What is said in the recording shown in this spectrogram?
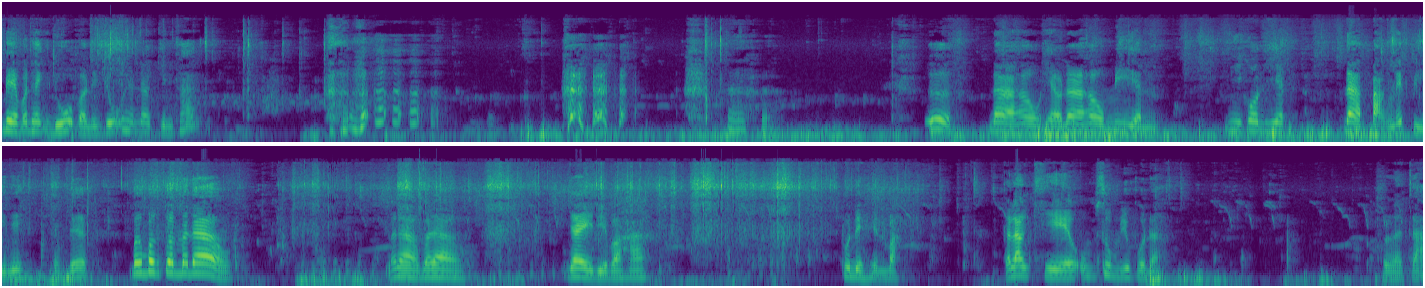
เมียมันแห้งยุบันนี้ยุให้น่ากินข้าง เออ หน้าเฮาแถวหน้าเฮามีอันมีคนเฮ็ดหน้าปังในปีนี้เดี๋ยวเด้อเบิ่งเบิ่งต้นมะนาวมะนาวมะนาวใหญ่ดีป่ะคะพุ่นเด็เห็นปะกำลังเคี้ยวอุ้มซุ่มอยู่พุ่นอะพุ่นละจ้า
